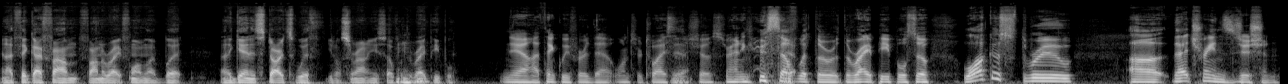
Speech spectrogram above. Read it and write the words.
And I think I found found the right formula. But again, it starts with you know surrounding yourself with Mm-hmm. the right people. Yeah, I think we've heard that once or twice in Yeah. the show. Surrounding yourself Yeah. with the the right people. So walk us through uh, that transition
